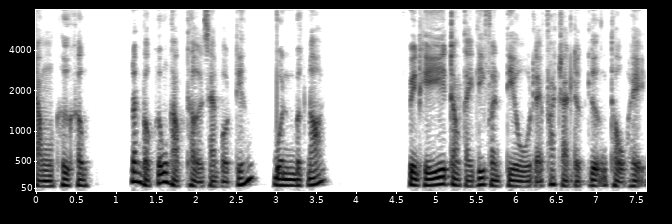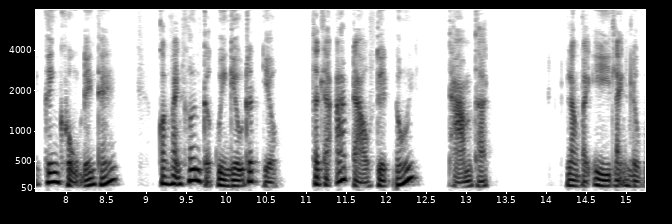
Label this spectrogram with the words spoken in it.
Trong hư không, Đoan Bộc Không Ngọc thở dài một tiếng, buồn bực nói. Huyền khí trong tay Lý Vân Tiêu lại phát ra lực lượng thổ hệ kinh khủng đến thế, còn mạnh hơn cả Quỳnh Nghiêu rất nhiều. Thật là áp đảo tuyệt đối, thảm thật. Lăng Bạch Y lạnh lùng.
